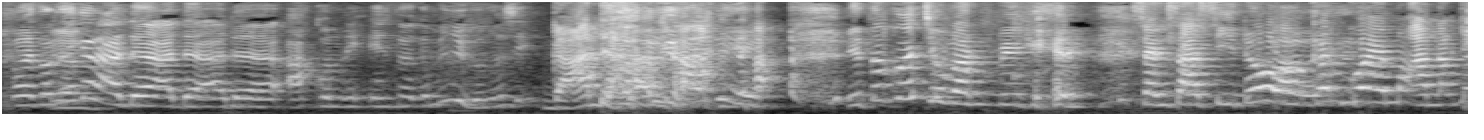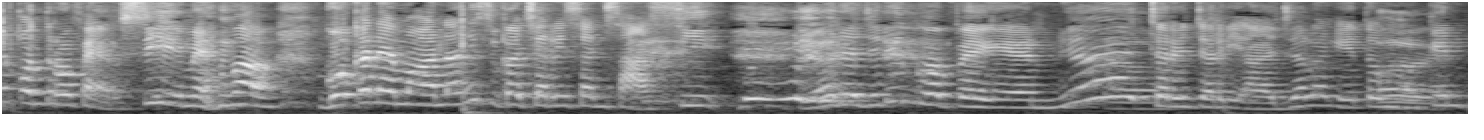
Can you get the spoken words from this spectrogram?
Maksudnya Ya. kan ada ada ada akun Instagramnya juga gak sih? Gak ada, gak ada. Itu gue cuman bikin sensasi doang kan gue emang anaknya kontroversi memang. Gue kan emang anaknya suka cari sensasi. Ya udah jadi gue pengen ya cari-cari aja lah gitu. Oh, Mungkin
